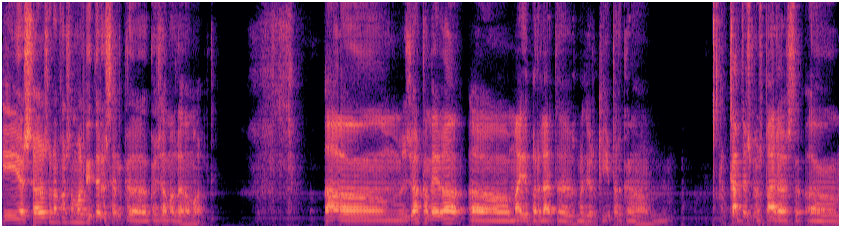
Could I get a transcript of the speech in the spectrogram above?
i això és una cosa molt interessant que, que jo m'agrada molt. Jo com meva uh, mai he parlat el mallorquí perquè cap dels meus pares... Uh,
